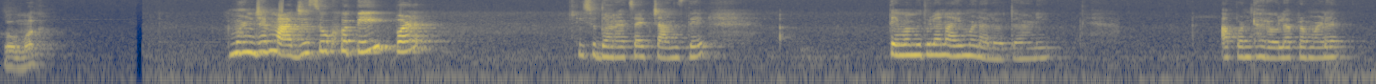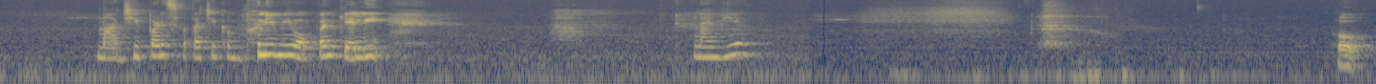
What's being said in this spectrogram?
हो मग? म्हणजे माझी चूक होती पण ती सुधारायचा एक चान्स दे. तेव्हा मी तुला नाही म्हणाले होते आणि आपण ठरवल्याप्रमाणे माझी पण स्वतःची कंपनी मी ओपन केली. नाही हो.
